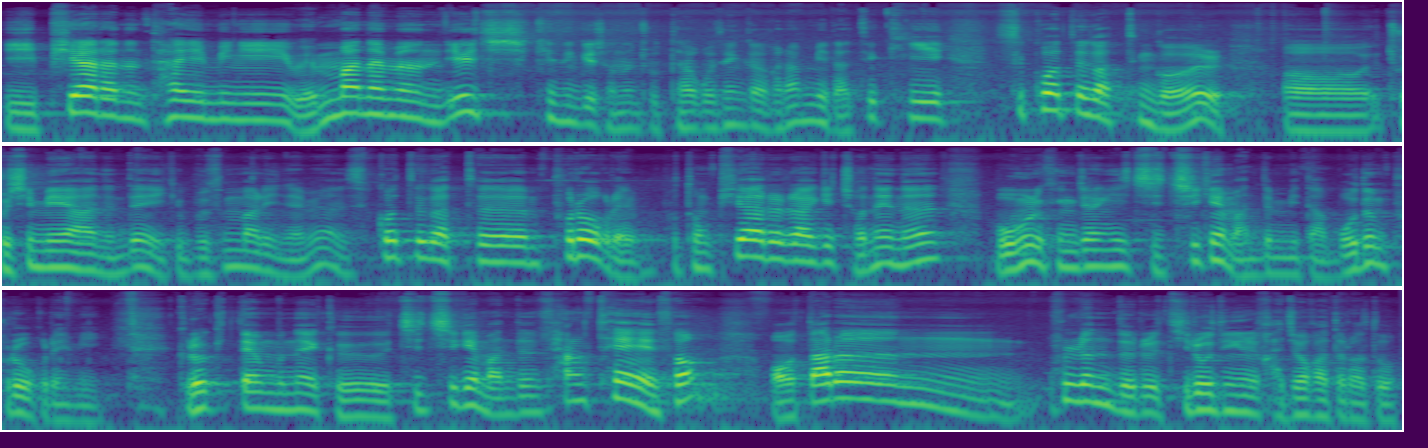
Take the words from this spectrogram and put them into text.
이 PR하는 타이밍이 웬만하면 일치시키는 게 저는 좋다고 생각을 합니다. 특히 스쿼트 같은 걸 어, 조심해야 하는데 이게 무슨 말이냐면 스쿼트 같은 프로그램 보통 PR을 하기 전에는 몸을 굉장히 지치게 만듭니다. 모든 프로그램이 그렇기 때문에 그 지치게 만든 상태에서 어, 다른 훈련들을 디로딩을 가져가더라도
